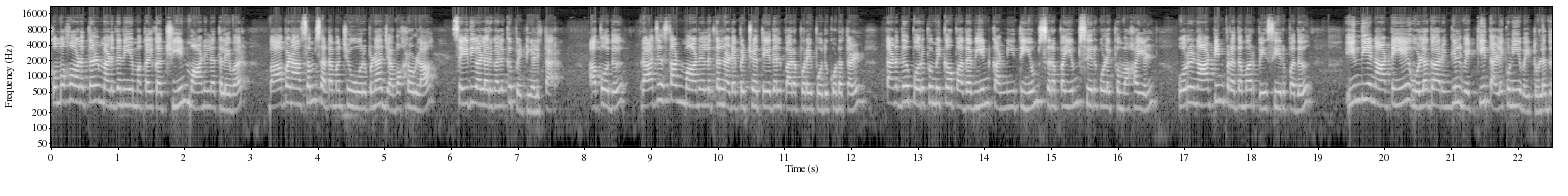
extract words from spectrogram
கும்பகோணத்தில் மனிதநேய மக்கள் கட்சியின் மாநில தலைவர் பாபநாசம் சட்டமன்ற உறுப்பினர் ஜவஹர்லா செய்தியாளர்களுக்கு பேட்டியளித்தார். அப்போது ராஜஸ்தான் மாநிலத்தில் நடைபெற்ற தேர்தல் பரப்புரை பொதுக்கூட்டத்தில் தனது பொறுப்புமிக்க பதவியின் கண்ணீத்தையும் சிறப்பையும் சீர்குலைக்கும் வகையில் ஒரு நாட்டின் பிரதமர் பேசியிருப்பது இந்திய நாட்டையே உலக அரங்கில் வெட்கி தலைக்குனிய வைத்துள்ளது.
